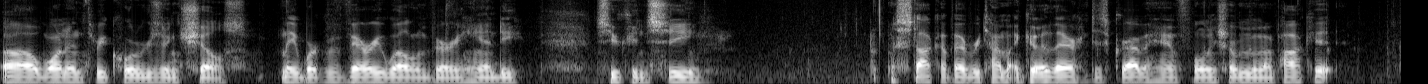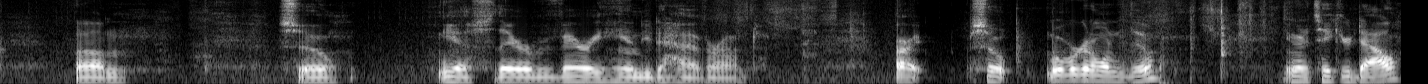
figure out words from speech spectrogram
uh, one and three quarters inch shells. They work very well and very handy. So you can see, stock up every time I go there. Just grab a handful and shove them in my pocket. Um, so, yes, they're very handy to have around. Alright, so what we're going to want to do, you're going to take your dowel.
